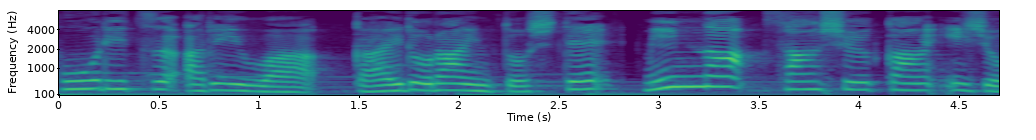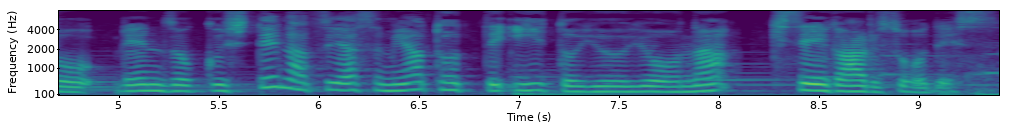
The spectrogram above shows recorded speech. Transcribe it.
法律あるいはガイドラインとしてみんな3週間以上連続して夏休みは取っていいというような規制があるそうです。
